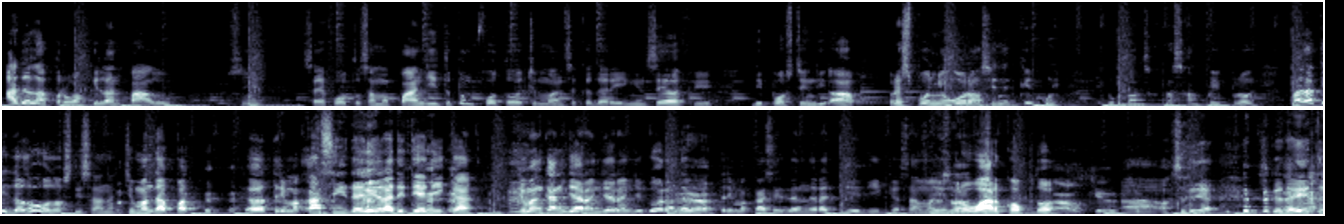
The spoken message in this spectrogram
adalah perwakilan Palu. Maksudnya saya foto sama Panji itu pun foto cuman sekedar ingin selfie diposting di up responnya orang sini kayak wih Lukman sana sampai pro. Padahal tidak lolos di sana. Cuman dapat eh, terima kasih dari Raditya Dika. Cuman kan jarang-jarang juga orang Iya. dapat terima kasih dari Raditya Dika sama Sesuatu. Indro Warkop toh. Ah, oke, oke. Ah, maksudnya sekedar itu.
